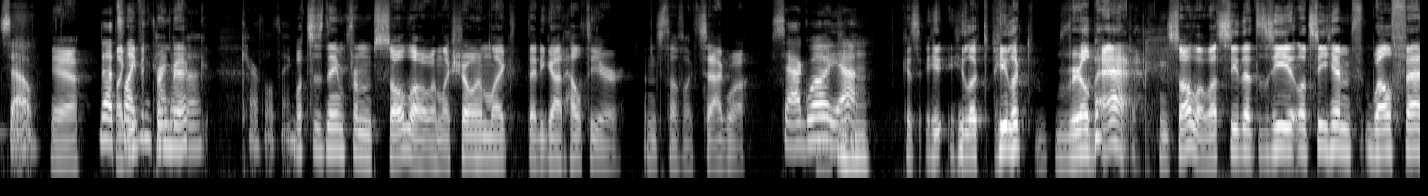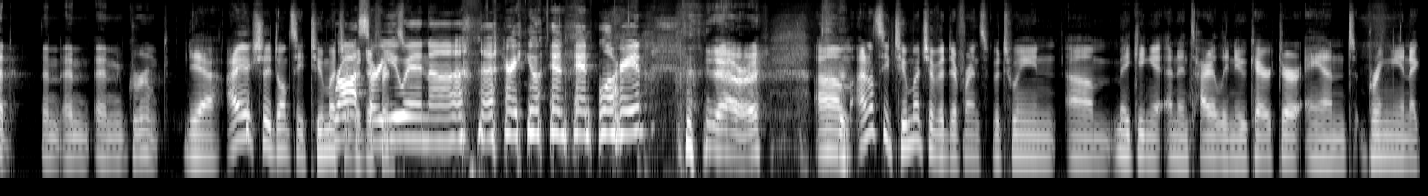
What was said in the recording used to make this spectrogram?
So Yeah, that's like, even bring kind back a careful thing. what's his name from Solo and like show him like that he got healthier and stuff like Sagwa Sagwa, yeah. Mm-hmm. Because he, he looked he looked real bad in Solo. Let's see that let's see let's see him well fed and and and groomed. Yeah, I actually don't see too much of a Ross, are you in uh are you in Mandalorian? yeah, right. Um, I don't see too much of a difference between um, making it an entirely new character and bringing in a,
